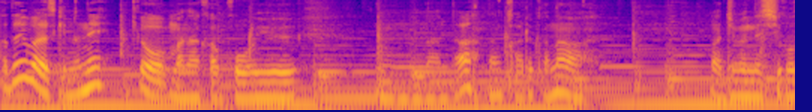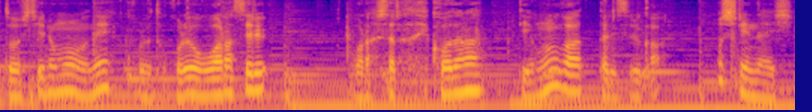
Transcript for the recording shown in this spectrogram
うん、例えばですけどね今日まあなんかこういう、うん、なんだ？なんかあるかな、まあ、自分で仕事をしているものをねこれとこれを終わらせる。終わらせたら最高だなっていうものがあったりするか。もしれないし。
